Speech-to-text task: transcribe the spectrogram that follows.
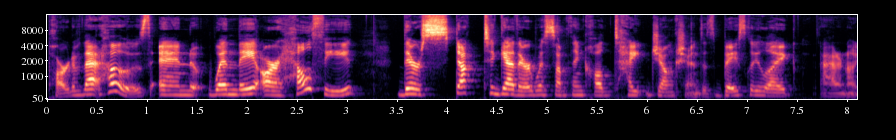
part of that hose. And when they are healthy, they're stuck together with something called tight junctions. It's basically like I don't know,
